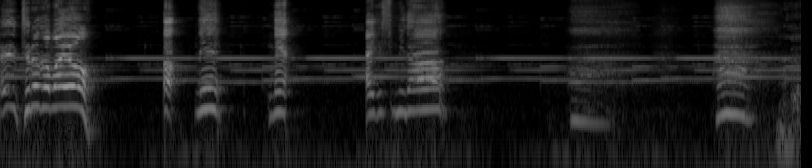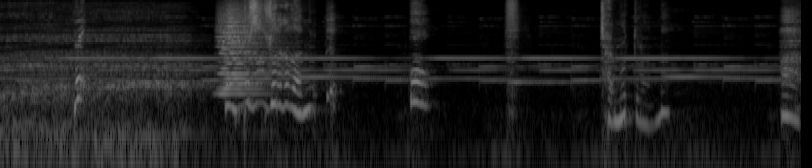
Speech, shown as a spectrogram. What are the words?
에이, 들어가 봐요. 어, 네, 네, 알겠습니다. 아, 아, 어? 어, 무슨 소리가 났는데? 어? 잘못 들었나? 아,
